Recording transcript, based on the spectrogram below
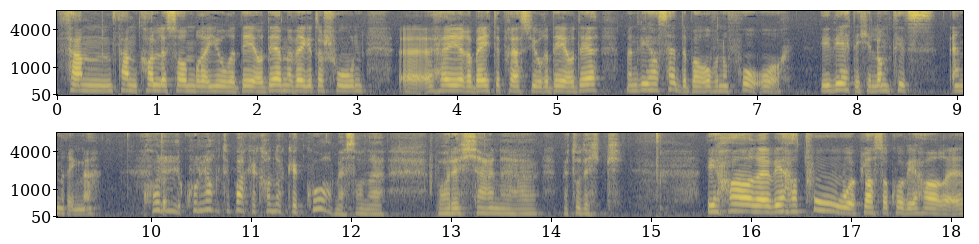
fem, fem kalde somre gjorde det og det med vegetasjon. eh, høyere beitepress gjorde det og det. Men vi har sett det bare over noen få år. Vi vet ikke langtidsendringene. Hvor, hvor langt tilbake kan dere gå med sånne borekjernemetodikk? Vi har, eh, vi har to plasser hvor vi har eh,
